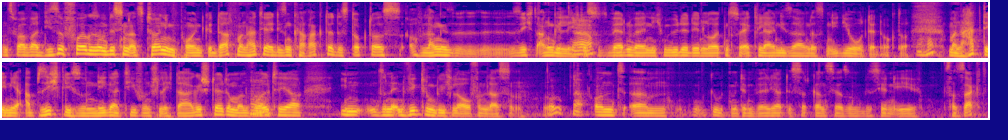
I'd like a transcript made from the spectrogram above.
Und zwar war diese Folge so ein bisschen als Turning Point gedacht. Man hat ja diesen Charakter des Doktors auf lange äh, Sicht angelegt. Ja. Das werden wir ja nicht müde, den Leuten zu erklären, die sagen, das ist ein Idiot, der Doktor. Man hat den ja absichtlich so negativ und schlecht dargestellt und man wollte ja ihn so eine Entwicklung durchlaufen lassen. Ne? Ja. Und ähm, gut, mit dem Valiant ist das Ganze ja so ein bisschen eh versackt.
